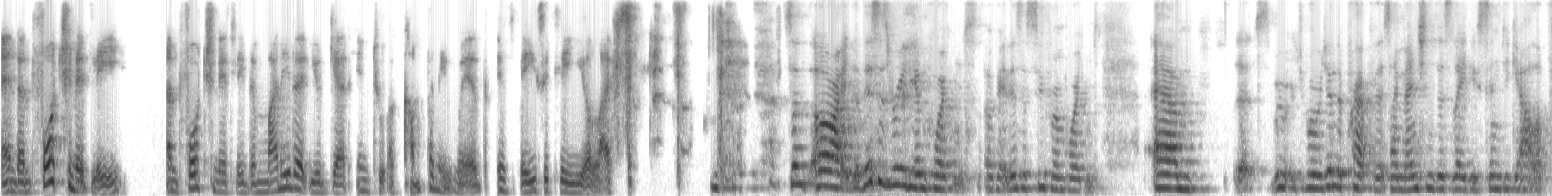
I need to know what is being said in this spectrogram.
and unfortunately unfortunately the money that you get into a company with is basically your life so all right this is really important. Okay this is super important. Um we were doing the prep for this, I mentioned this lady, Cindy Gallop,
